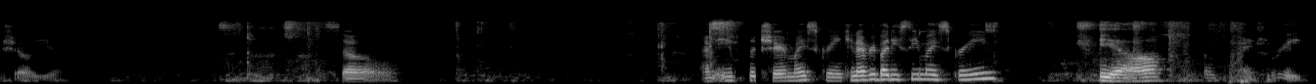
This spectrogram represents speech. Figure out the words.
show you. So I'm able to share my screen. Can everybody see my screen? Yeah. Okay, great.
